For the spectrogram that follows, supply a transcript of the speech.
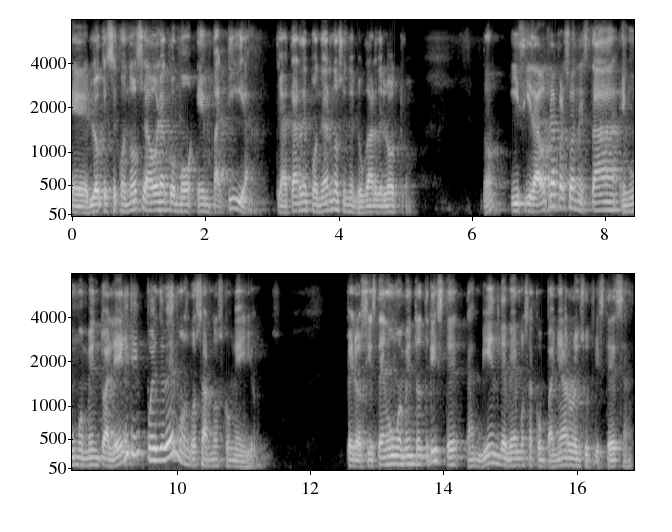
Eh, lo que se conoce ahora como empatía, tratar de ponernos en el lugar del otro. Y si la otra persona está en un momento alegre, pues debemos gozarnos con ellos. Pero si está en un momento triste, también debemos acompañarlo en su tristeza,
